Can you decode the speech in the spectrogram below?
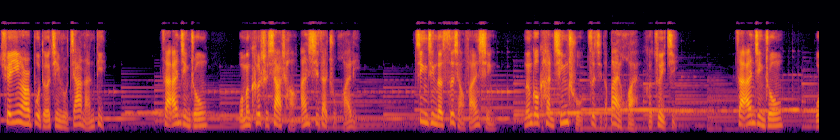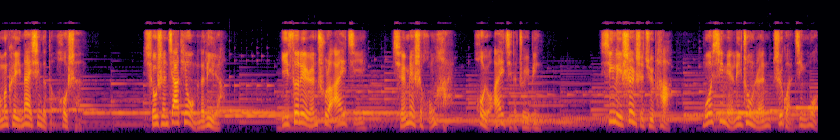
却因而不得进入迦南地。在安静中，我们可使下场安息在主怀里，静静的思想反省，能够看清楚自己的败坏和罪迹。在安静中，我们可以耐心的等候神，求神加添我们的力量。以色列人出了埃及，前面是红海，后有埃及的追兵，心里甚是惧怕。摩西勉励众人只管静默，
